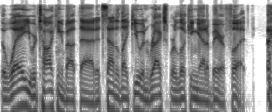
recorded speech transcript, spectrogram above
the way you were talking about that. It sounded like you and Rex were looking at a bare foot.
